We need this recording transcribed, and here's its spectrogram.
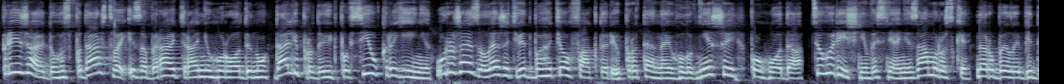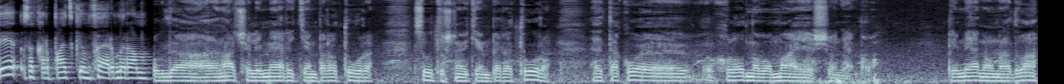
Приїжджають до господарства і забирають ранню городину. Далі продають по всій Україні. Урожай залежить від багатьох факторів, проте найголовніший погода. Цьогорічні весняні заморозки наробили біди закарпатським фермерам. Когда начали мерить температуру, суточную температуру, э, такого э, холодного мая еще не было. примерно на 2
